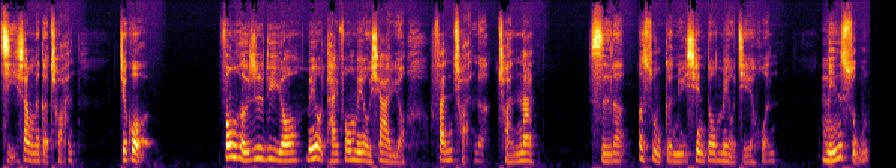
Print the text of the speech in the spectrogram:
挤上那个船，结果风和日丽哦，没有台风，没有下雨哦，翻船了，船难死了二十五个女性都没有结婚。民俗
